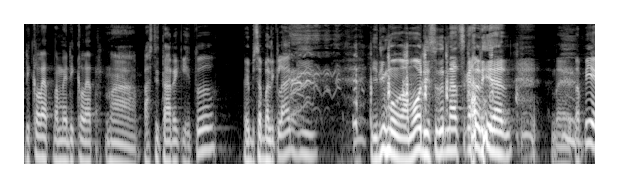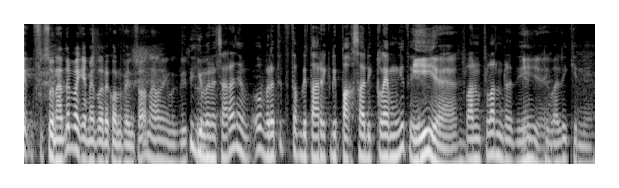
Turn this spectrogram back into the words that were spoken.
dikelet namanya dikelet. Nah, pas ditarik itu nggak bisa balik lagi. Jadi mau nggak mau disunat sekalian. Nah, tapi ya sunatnya pakai metode konvensional yang waktu itu. Itu gimana caranya? Oh berarti tetap ditarik dipaksa diklem gitu ya? Iya, Pelan-pelan berarti ya, Iya. dibalikin ya.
